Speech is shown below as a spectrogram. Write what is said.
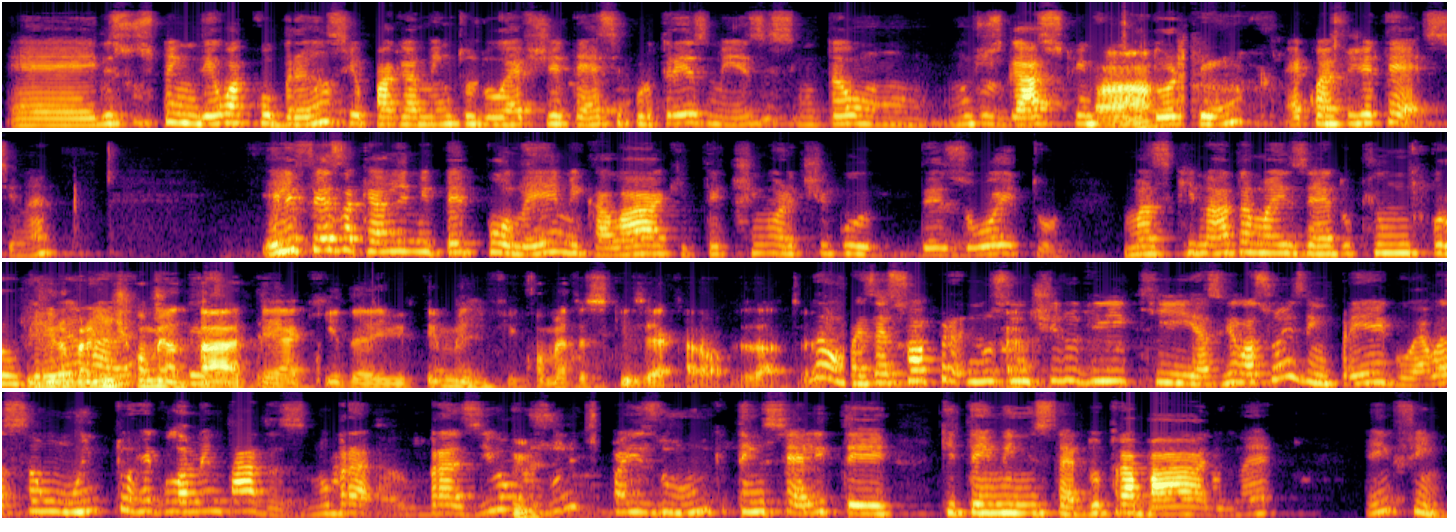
é, ele suspendeu a cobrança e o pagamento do FGTS por três meses. Então, um dos gastos que o empreendedor ah. tem é com o FGTS, né? Ele fez aquela MP polêmica lá, que tinha o artigo 18, mas que nada mais é do que um programa. Pediram para a gente comentar até aqui da MP, mas enfim, comenta se quiser, Carol. Exato. Não, mas é só pra, no é. sentido de que as relações de emprego elas são muito regulamentadas. No Bra o Brasil é um dos únicos países do mundo que tem CLT, que tem Ministério do Trabalho, né? Enfim.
